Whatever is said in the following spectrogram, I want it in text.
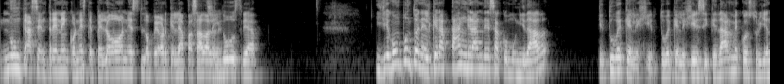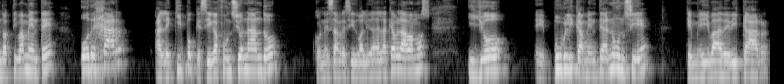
nunca se entrenen con este pelón, es lo peor que le ha pasado a la industria. Y llegó un punto en el que era tan grande esa comunidad que tuve que elegir. Tuve que elegir si quedarme construyendo activamente o dejar al equipo que siga funcionando con esa residualidad de la que hablábamos y yo eh, públicamente anuncie que me iba a dedicar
